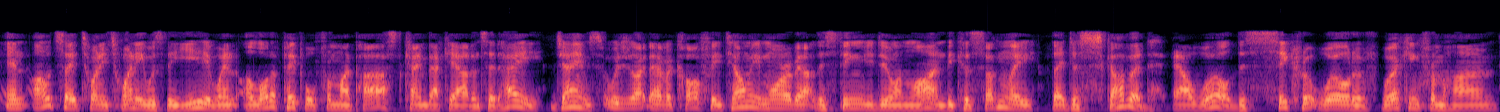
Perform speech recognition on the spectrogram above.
and I would say 2020 was the year when a lot of people from my past came back out and said, Hey, James, would you like to have a coffee? Tell me more about this thing you do online because suddenly they discovered our world, this secret world of working from home,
